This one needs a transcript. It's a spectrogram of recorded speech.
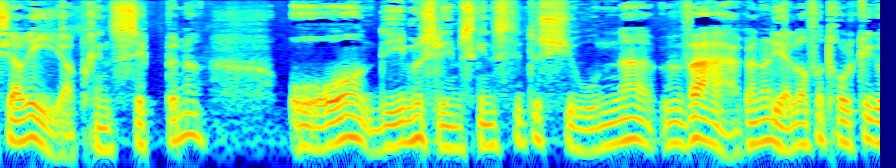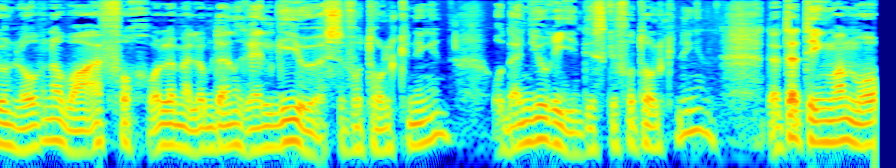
sharia-prinsippene og de muslimske institusjonene være når det gjelder å fortolke Grunnloven, og hva er forholdet mellom den religiøse fortolkningen og den juridiske fortolkningen? Dette er ting man må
